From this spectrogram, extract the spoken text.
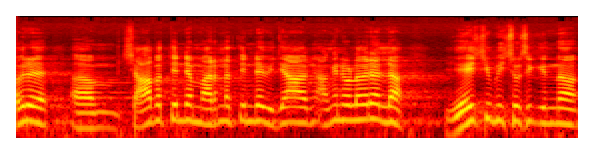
അവർ ശാപത്തിന്റെ മരണത്തിന്റെ വിചാ അങ്ങനെയുള്ളവരല്ല. യേശു വിശ്വസിക്കുന്ന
